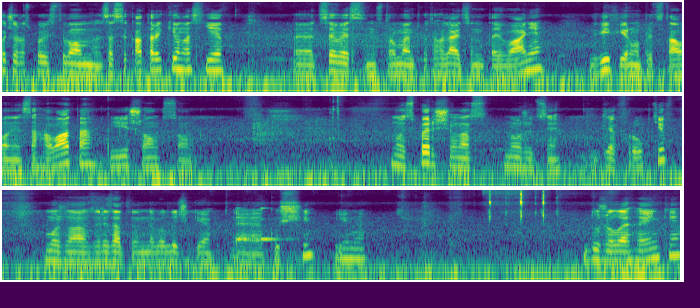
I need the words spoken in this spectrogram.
Хочу розповісти вам за секатор, який у нас є. Е, Це весь інструмент виготовляється на Тайвані. Дві фірми представлені Sagawata і Shongsong. Ну, ось перші у нас ножиці для фруктів. Можна зрізати невеличкі е, кущі їми. Дуже легенькі,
